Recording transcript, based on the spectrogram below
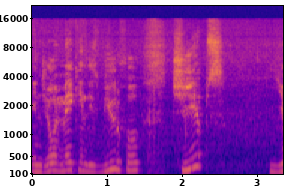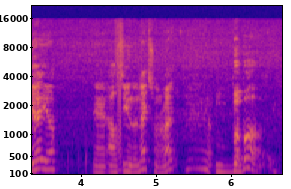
Enjoy making these beautiful chips. Yeah, yeah. And I'll see you in the next one, right? Bye-bye.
